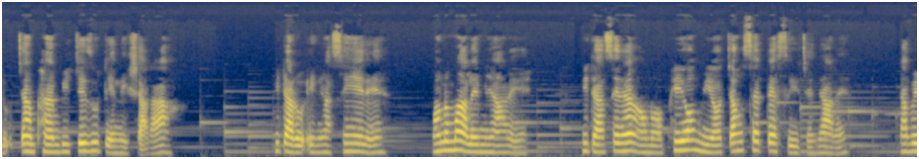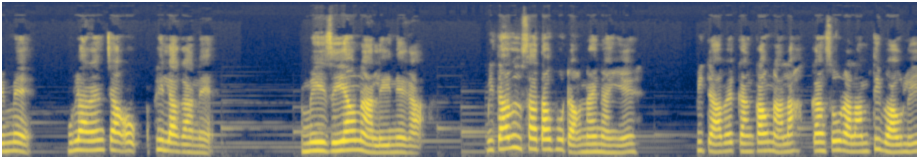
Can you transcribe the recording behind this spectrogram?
လို့ကြံဖန်ပြီးကျေးဇူးတင်နေရှာတာမိတာတို့အိမ်ကဆင်းရဲတယ်မောင်နှမလည်းများတယ် မိတာဆယ်တန်းအောင်တော့ဖေရောမေရောကြောင်းဆက်တက်စေခြင်းကြတယ်ဒါပေမဲ့မူလာရန်ကြောင့်အုပ်အဖေလာကနဲ့အမေဈေးရောက်တာလေးနဲ့ကမိသားစုစားတောက်ဖို့တောင်နိုင်နိုင်ရဲ့မိတာပဲကံကောင်းတာလားကံဆိုးတာလားမသိပါဘူးလေ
